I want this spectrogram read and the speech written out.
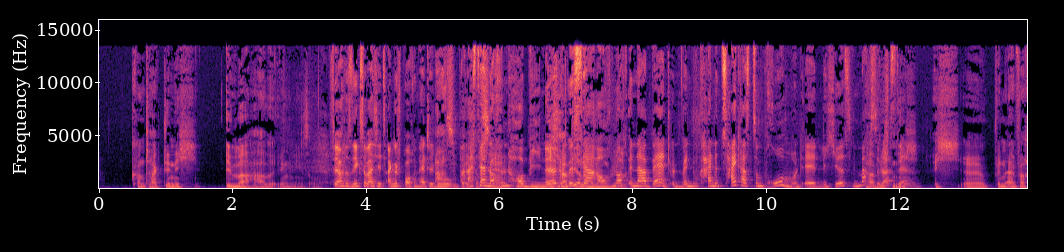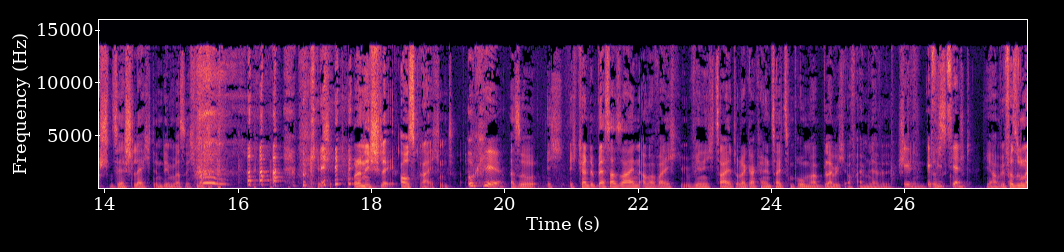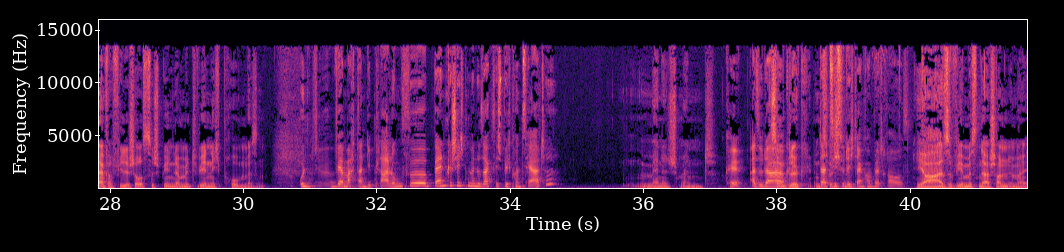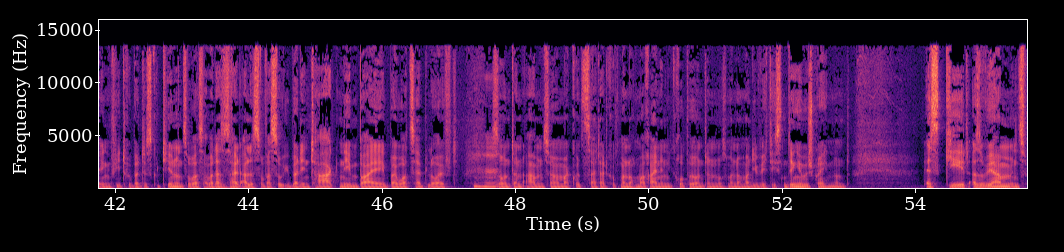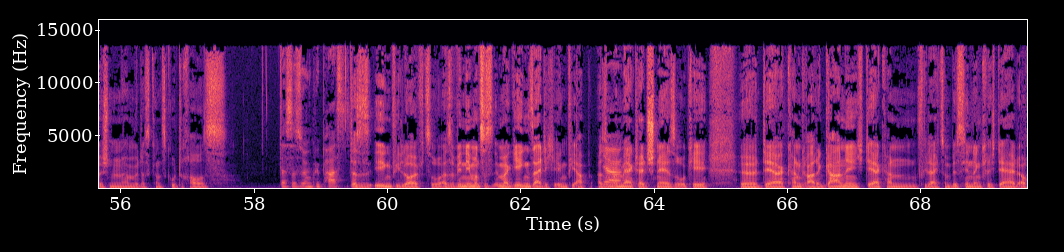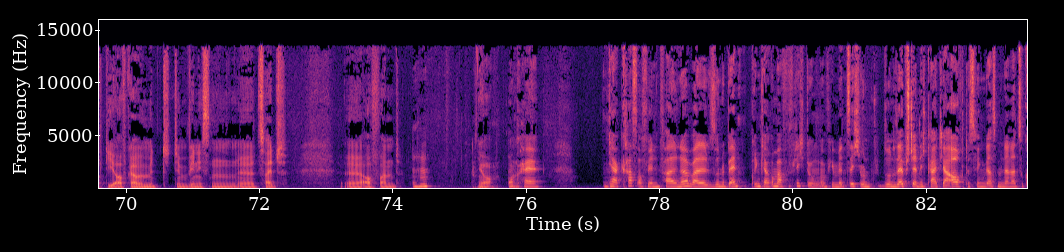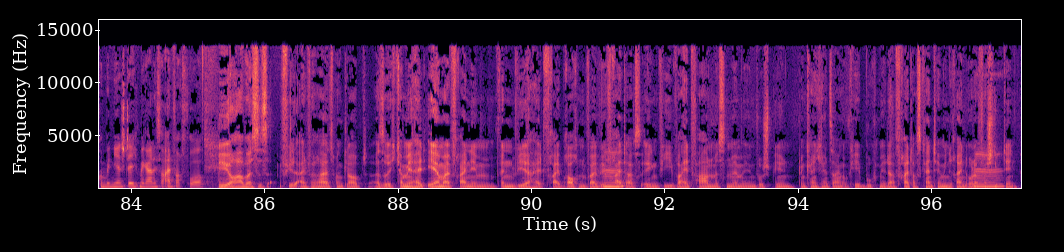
Kontakt, den ich immer habe irgendwie so. Das wäre auch das nächste, was ich jetzt angesprochen hätte. Du ah, super, hast ja noch ein Hobby, ne? Ich du bist ja, ja auch Hobby. noch in einer Band und wenn du keine Zeit hast zum Proben und ähnliches, wie machst hab du das denn? Ich äh, bin einfach sehr schlecht in dem, was ich mache. okay. Ich, oder nicht schlecht, ausreichend. Okay. Also ich, ich könnte besser sein, aber weil ich wenig Zeit oder gar keine Zeit zum Proben habe, bleibe ich auf einem Level stehen. E effizient. Ja, wir versuchen einfach viele Shows zu spielen, damit wir nicht proben müssen. Und wer macht dann die Planung für Bandgeschichten, wenn du sagst, ihr spielt Konzerte? Management. Okay, also da, Zum Glück inzwischen. da ziehst du dich dann komplett raus. Ja, also wir müssen da schon immer irgendwie drüber diskutieren und sowas, aber das ist halt alles so, was so über den Tag nebenbei bei WhatsApp läuft. Mhm. So, und dann abends, wenn man mal kurz Zeit hat, guckt man nochmal rein in die Gruppe und dann muss man nochmal die wichtigsten Dinge besprechen und es geht. Also wir haben inzwischen haben wir das ganz gut raus. Dass es irgendwie passt. Dass es irgendwie läuft so. Also wir nehmen uns das immer gegenseitig irgendwie ab. Also ja. man merkt halt schnell so, okay, äh, der kann gerade gar nicht, der kann vielleicht so ein bisschen, dann kriegt der halt auch die Aufgabe mit dem wenigsten äh, Zeitaufwand. Äh, mhm. Ja. Okay. Ja, krass auf jeden Fall, ne? Weil so eine Band bringt ja auch immer Verpflichtungen irgendwie mit sich und so eine Selbstständigkeit ja auch. Deswegen das miteinander zu kombinieren, stelle ich mir gar nicht so einfach vor. Ja, aber es ist viel einfacher, als man glaubt. Also ich kann mir halt eher mal frei nehmen, wenn wir halt frei brauchen, weil wir mhm. freitags irgendwie weit fahren müssen, wenn wir irgendwo spielen. Dann kann ich halt sagen, okay, buch mir da freitags keinen Termin rein oder mhm. verschieb den.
